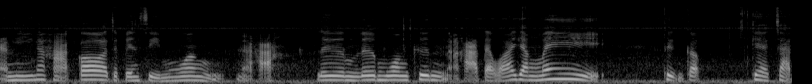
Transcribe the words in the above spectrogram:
อันนี้นะคะก็จะเป็นสีม่วงนะคะ เริ่มเริ่มม่วงขึ้นนะคะ แต่ว่ายังไม่ถึงกับแก่จัด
